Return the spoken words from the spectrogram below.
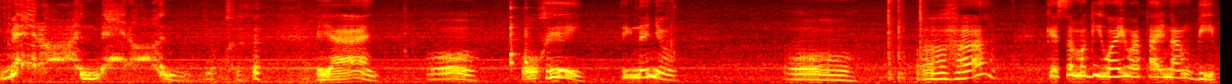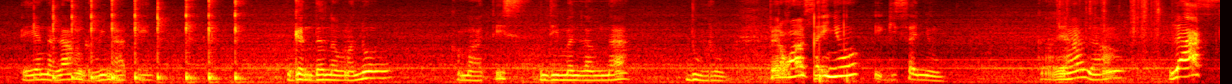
Meron! Meron! Ayan. Oh, okay. Tingnan nyo. Oh. Aha. Kesa mag-iwa-iwa tayo ng beef, ayan na lang ang gawin natin. Ganda ng ano, kamatis, hindi man lang na durog. Pero kung sa inyo, igisa nyo. Kaya lang, last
